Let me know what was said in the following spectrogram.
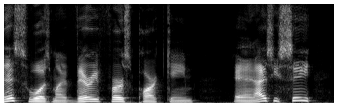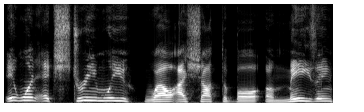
This was my very first park game, and as you see, it went extremely well. I shot the ball amazing,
